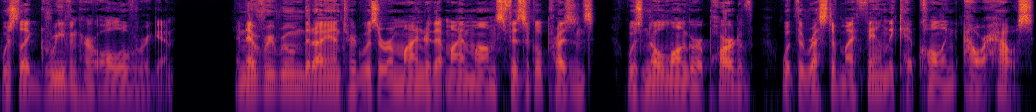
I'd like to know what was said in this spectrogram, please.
was like grieving her all over again. And every room that I entered was a reminder that my mom's physical presence was no longer a part of what the rest of my family kept calling our house.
